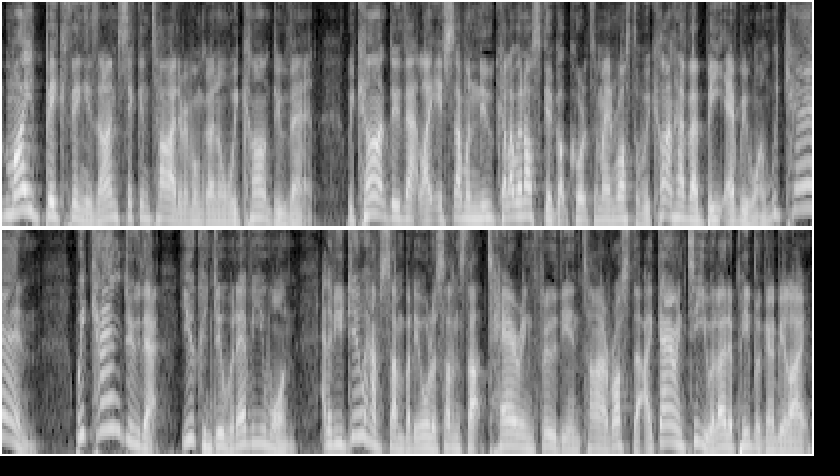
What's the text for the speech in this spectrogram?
my big thing is I'm sick and tired of everyone going, "Oh, we can't do that." We can't do that. Like if someone new, like when Asuka got called up to main roster, we can't have her beat everyone. We can. We can do that. You can do whatever you want. And if you do have somebody all of a sudden start tearing through the entire roster, I guarantee you a load of people are going to be like,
